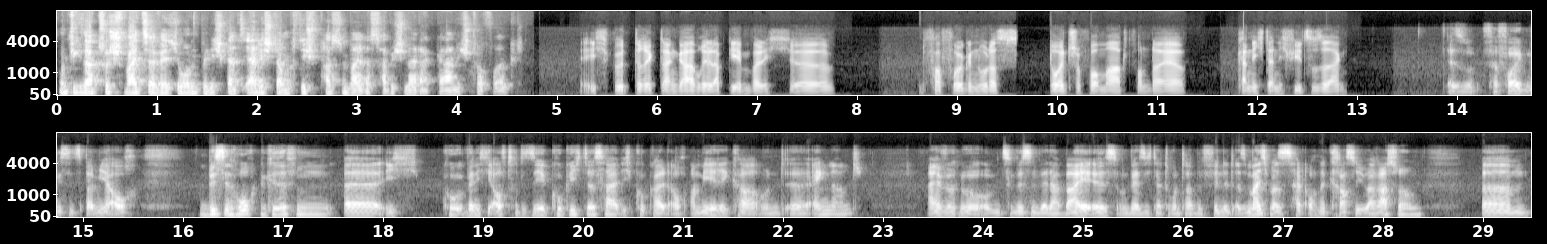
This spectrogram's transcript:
Und wie gesagt, zur Schweizer Version bin ich ganz ehrlich, da muss ich passen, weil das habe ich leider gar nicht verfolgt. Ich würde direkt an Gabriel abgeben, weil ich äh, verfolge nur das deutsche Format, von daher kann ich da nicht viel zu sagen. Also verfolgen ist jetzt bei mir auch ein bisschen hochgegriffen. Äh, ich, wenn ich die Auftritte sehe, gucke ich das halt. Ich gucke halt auch Amerika und äh, England. Einfach nur, um zu wissen, wer dabei ist und wer sich darunter befindet. Also manchmal ist es halt auch eine krasse Überraschung. Ähm,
